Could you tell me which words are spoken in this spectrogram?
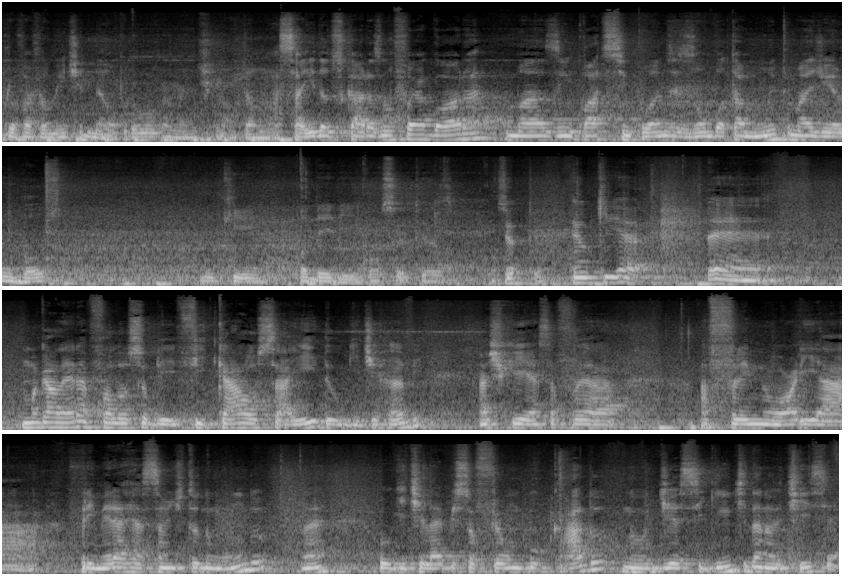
Provavelmente não. Provavelmente não. Então a saída dos caras não foi agora, mas em 4, 5 anos eles vão botar muito mais dinheiro no bolso do que poderia. Com certeza. Com certeza. Eu, eu queria. É, uma galera falou sobre ficar ou sair do GitHub. Acho que essa foi a, a flame war e a primeira reação de todo mundo, né? O GitLab sofreu um bocado no dia seguinte da notícia.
